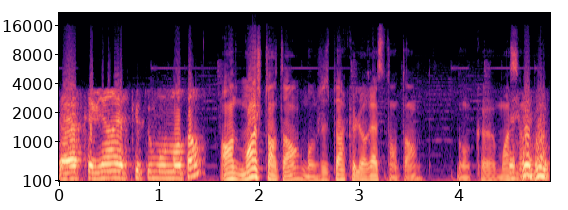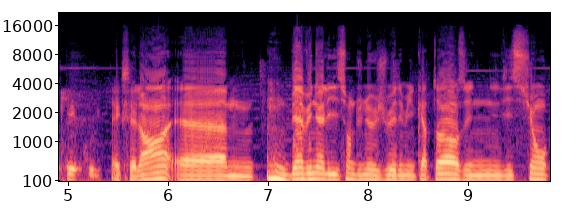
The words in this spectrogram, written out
Ça va très bien. Est-ce que tout le monde m'entend? Moi, je t'entends. Donc, j'espère que le reste t'entend. Donc, euh, moi, ça va. ok, cool. Excellent. Euh, bienvenue à l'édition du 9 juillet 2014. Une édition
